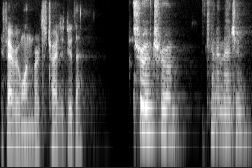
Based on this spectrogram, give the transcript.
if everyone were to try to do that. True, true. Can imagine.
